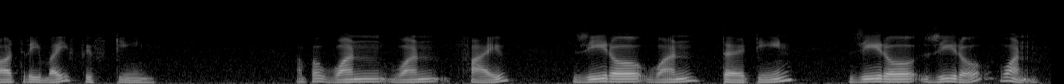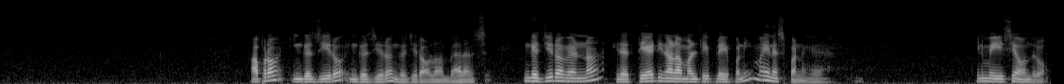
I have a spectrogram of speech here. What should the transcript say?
R three by fifteen அப்போ one one five zero one thirteen zero zero one அப்புறம் இங்கே ஜீரோ இங்கே ஜீரோ இங்கே ஜீரோ அவ்வளோதான் பேலன்ஸ் இங்கே ஜீரோ வேணும்னா இதை தேர்ட்டினால் மல்டிப்ளை பண்ணி மைனஸ் பண்ணுங்கள் இனிமேல் ஈஸியாக வந்துடும்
